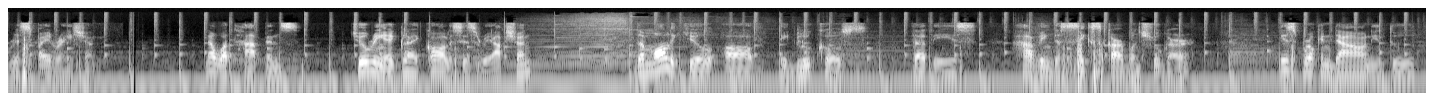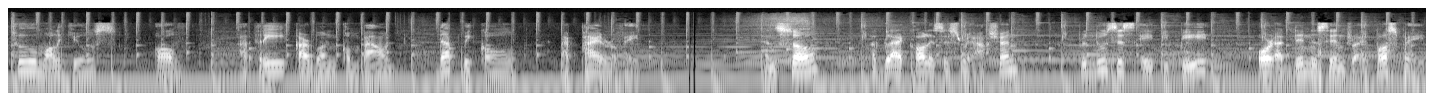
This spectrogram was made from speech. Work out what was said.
respiration. Now, what happens during a glycolysis reaction? The molecule of a glucose that is having the 6 carbon sugar is broken down into two molecules of a 3 carbon compound that we call a pyruvate. And so, a glycolysis reaction produces ATP or adenosine triphosphate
